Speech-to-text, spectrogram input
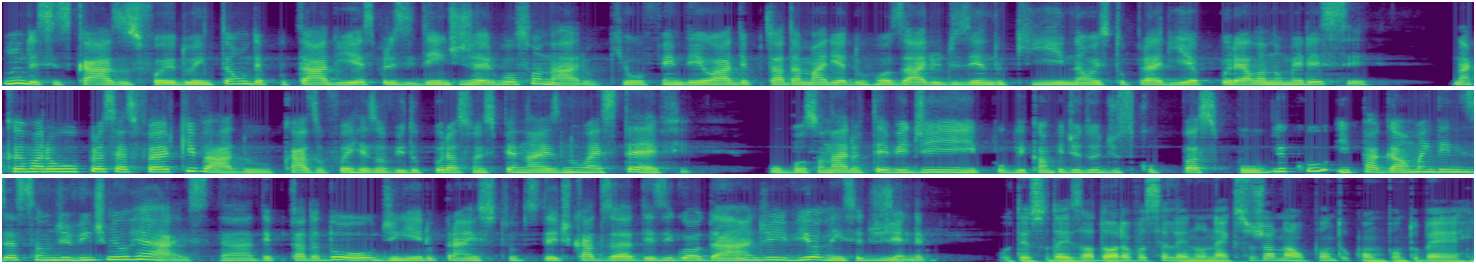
Um desses casos foi o do então deputado e ex-presidente Jair Bolsonaro, que ofendeu a deputada Maria do Rosário dizendo que não estupraria por ela não merecer. Na Câmara, o processo foi arquivado. O caso foi resolvido por ações penais no STF o Bolsonaro teve de publicar um pedido de desculpas público e pagar uma indenização de 20 mil reais. A deputada doou dinheiro para institutos dedicados à desigualdade e violência de gênero. O texto da Isadora você lê no nexojornal.com.br.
